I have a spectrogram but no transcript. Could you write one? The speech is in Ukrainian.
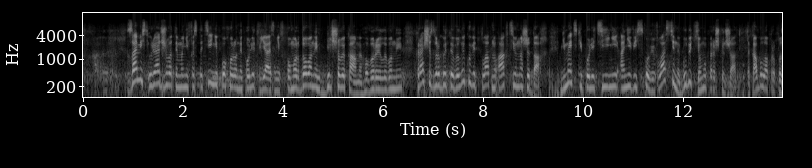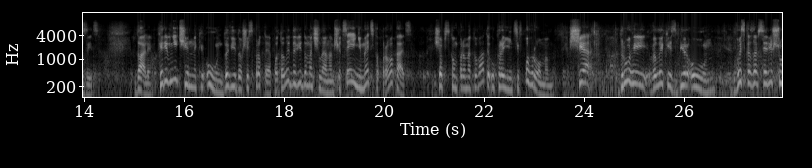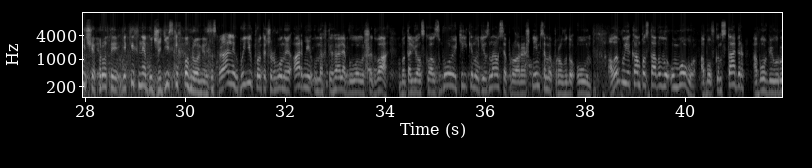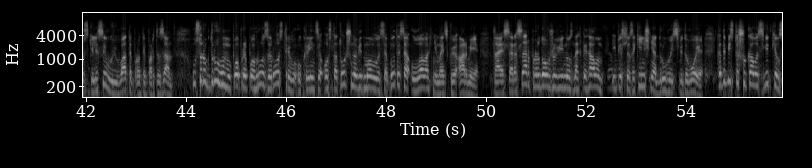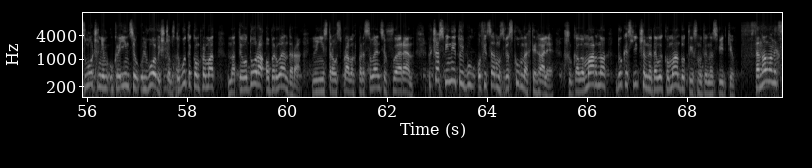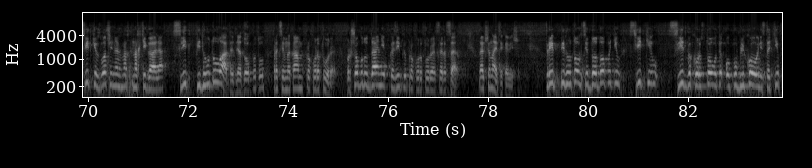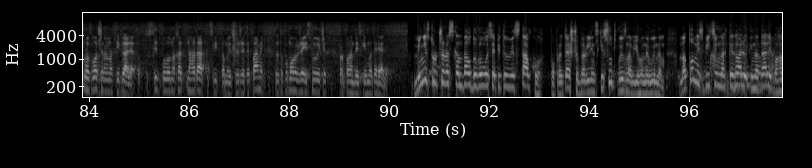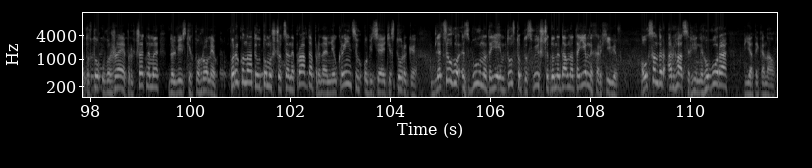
Замість уряджувати маніфестаційні похорони політв'язнів, помордованих більшовиками, говорили вони, краще зробити велику відплатну акцію на жидах. Німецькі поліційні ані військові власті не будуть цьому перешкоджати. Така була пропозиція. Далі керівні чинники ОУН, довідавшись про те, подали до відома членам, що це є німецька провокація, щоб скомпрометувати українців погромами. Ще другий великий збір ОУН висказався рішуче проти яких-небудь жидівських погромів. Реальних боїв проти Червоної армії у Нахтигаля було лише два. Батальйон склав зброю, тільки но дізнався про арешт німцями проводу ОУН. Але воякам поставили умову або в концтабір, або в білоруські ліси воювати проти партизан. У 42-му, попри погрози розстрілу, українці остаточно відмовилися битися у лавах німецької армії. Та СРСР продовжив війну з Нахтигалом і після закінчення Другої світової. Кадебісти шукали свідків злочинів українців у Львові, щоб здобути компромат на Теодора Оберлендера, міністра у справах переселенців ФРН. Під час війни той був офіцером зв'язку в Нахтигалі. Шукали марно, доки слідчим не дали команду тиснути на свідків. Встановлених свідків злочинів Нах- Нахтігаля слід підготувати для допиту працівникам прокуратури, про що будуть дані вказівки прокуратури СРСР. Далі найцікавіше. При підготовці до допитів свідків слід використовувати опубліковані статті про злочини Нахтігаля. Тобто слід було нагадати свідкам і освіжити пам'ять за допомогою вже існуючих пропагандистських матеріалів. Міністру через скандал довелося піти у відставку, попри те, що берлінський суд визнав його невинним. Натомість бійців Нахтигалю і надалі багато хто вважає причетними до львівських погромів. Переконати у тому, що це неправда, принаймні українців обіцяють історики. Для цього СБУ надає їм доступ до своїх ще донедавна таємних архівів. Олександр Аргат, Сергій Неговора, п'ятий канал.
